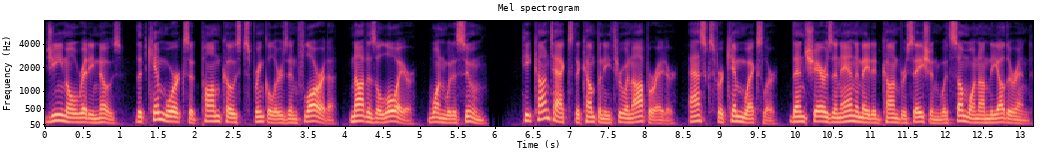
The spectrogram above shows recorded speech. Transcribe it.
Gene already knows that Kim works at Palm Coast Sprinklers in Florida, not as a lawyer, one would assume. He contacts the company through an operator, asks for Kim Wexler, then shares an animated conversation with someone on the other end.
